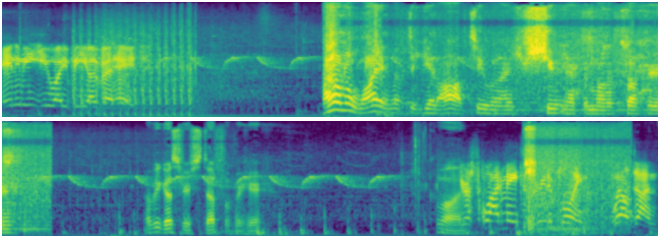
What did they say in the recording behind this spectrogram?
Enemy UAV overhead. I don't know why it left it get off too when I was shooting at the motherfucker. Hope he goes for your stuff over here. Come on. Your squad mate is redeploying. Well done.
